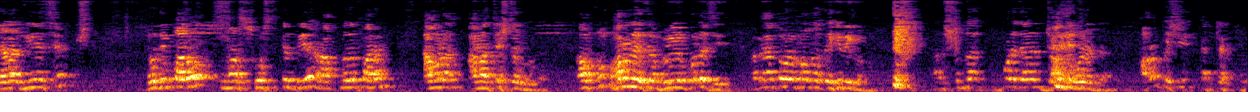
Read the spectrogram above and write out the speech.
যারা নিয়েছে যদি পারো, তোমার সোর্সকে দিয়ে আপনাদের পারেন, আমরা আনার চেষ্টা করব। আমার খুব ভালো লেগেছে ভুলে বলেছি, আমি এত বড় কথা দেখিনি কোনো। আর শুধু পরে জানেন জানতে ঘরেটা আরও বেশি অ্যাট্রাক্টিভ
